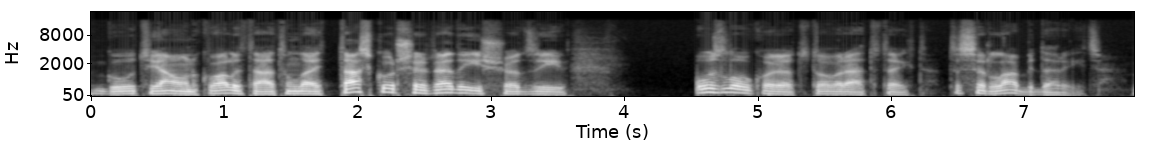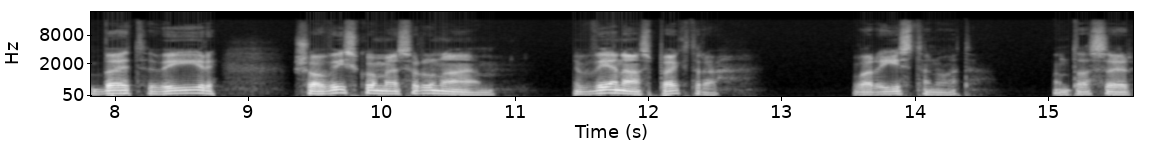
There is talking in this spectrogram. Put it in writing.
gūtu jaunu kvalitāti, un lai tas, kurš ir radījis šo dzīvi, uzlūkojot to, varētu teikt, tas ir labi darīts. Bet vīri šo visu, ko mēs runājam, vienā spektrā var īstenot. Un tas ir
